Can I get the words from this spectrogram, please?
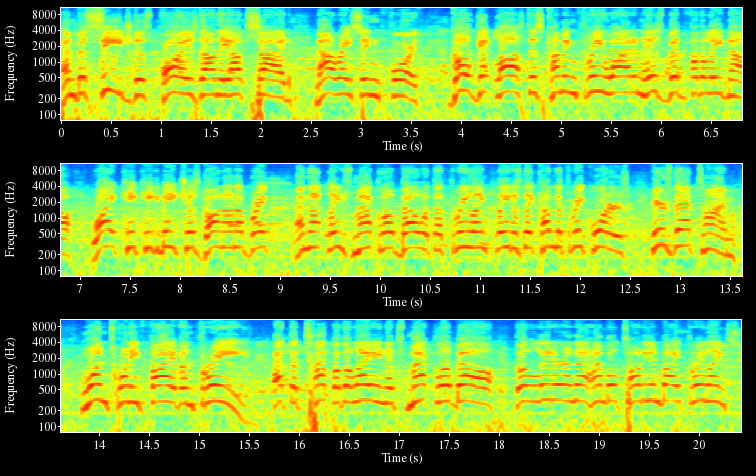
And Besieged is poised on the outside, now racing fourth. Go Get Lost is coming three wide in his bid for the lead now. Waikiki Beach has gone on a break, and that leaves Mack Lobell with a three-length lead as they come to three quarters. Here's that time, 125 and three. At the top of the lane, it's Mack Lobell, the leader in the Hambletonian by three lengths.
